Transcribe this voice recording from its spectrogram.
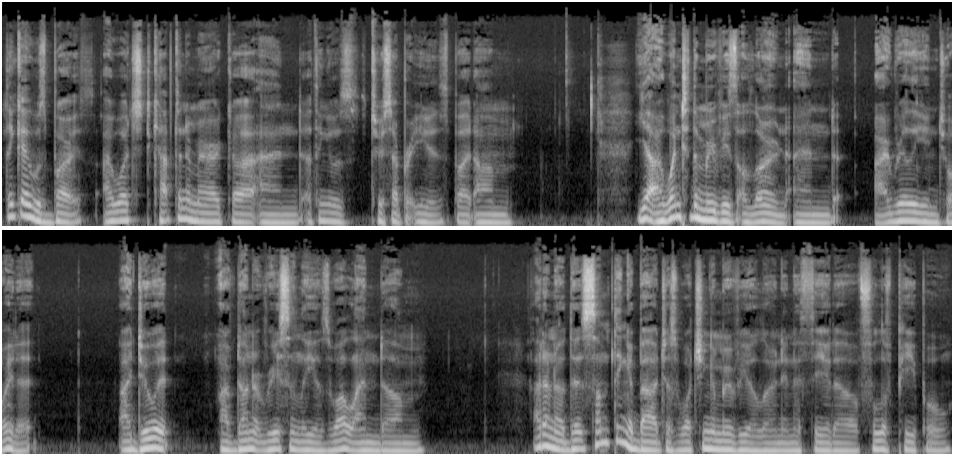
I think it was both. I watched Captain America and I think it was two separate years, but um yeah, I went to the movies alone and I really enjoyed it. I do it I've done it recently as well and um I don't know, there's something about just watching a movie alone in a theater full of people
